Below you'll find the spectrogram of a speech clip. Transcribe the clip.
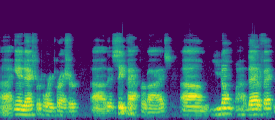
uh, end expiratory pressure uh, that CPAP provides, um, you don't that effect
